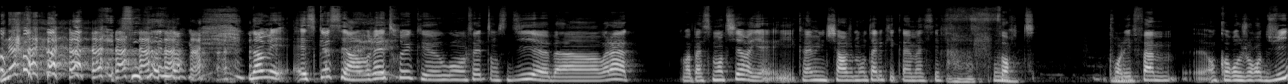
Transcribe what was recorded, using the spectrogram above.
non, mais est-ce que c'est un vrai truc euh, où en fait on se dit, euh, ben voilà, on va pas se mentir, il y, a, quand même une charge mentale qui est quand même assez forte pour les femmes euh, encore aujourd'hui.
